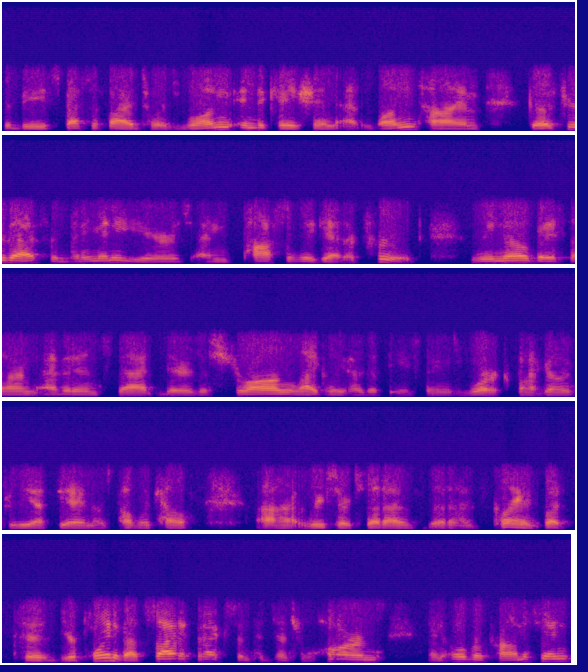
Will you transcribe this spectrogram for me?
to be specified towards one indication at one time, go through that for many, many years, and possibly get approved we know based on evidence that there's a strong likelihood that these things work by going through the FDA and those public health uh, research that I've that I've claimed. But to your point about side effects and potential harms and overpromising,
